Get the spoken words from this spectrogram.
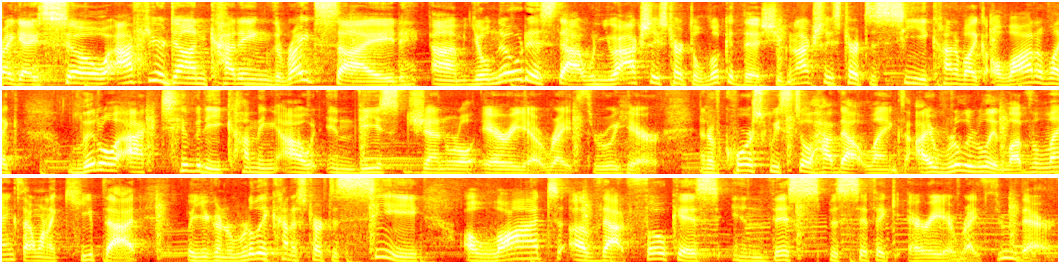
right, guys, so after you're done cutting the right side, um, you'll notice that when you actually start to look at this, you can actually start to see kind of like a lot of like little activity coming out in this general area right through here. And of course, we still have that length. I really, really love the length. I wanna keep that, but you're gonna really kind of start to see a lot of that focus in this specific area right through there.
